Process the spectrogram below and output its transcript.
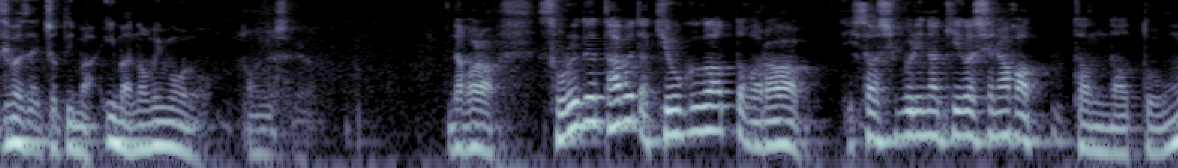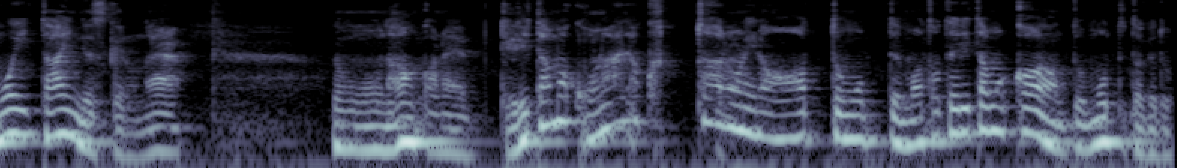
すいませんちょっと今今飲み物を飲みましたけどだからそれで食べた記憶があったから久しぶりな気がしなかったんだと思いたいんですけどね。でもなんかねてりたまこの間食ったのになと思ってまたてりたまかなんて思ってたけど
